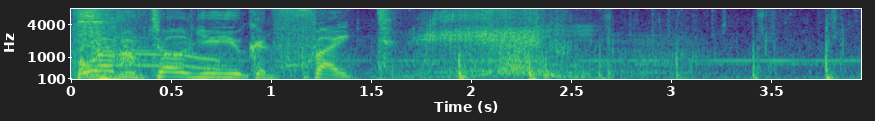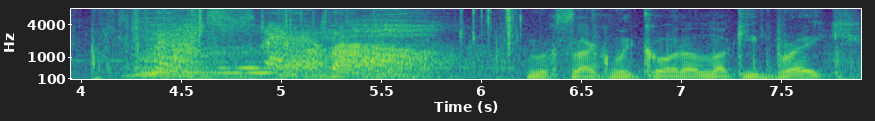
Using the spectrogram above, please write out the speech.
Whoever told you you could fight? Looks like we caught a lucky break.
